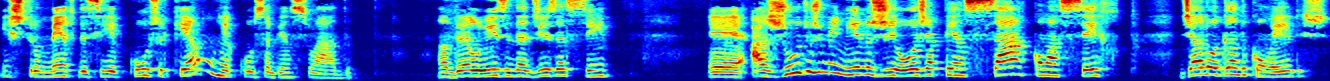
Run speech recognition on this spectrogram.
instrumento, desse recurso que é um recurso abençoado. André Luiz ainda diz assim: é, ajude os meninos de hoje a pensar com acerto, dialogando com eles,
